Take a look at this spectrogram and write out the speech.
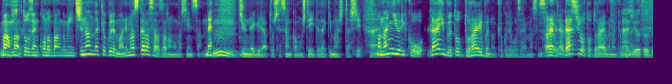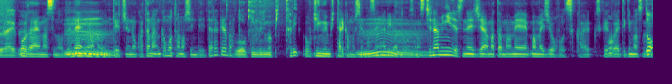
ま。あ、まあ、当然、この番組にちなんだ曲でもありますから、さあ、サランゴマシンさんね、うん。準レギュラーとして参加もしていただきましたし。はい。まあ、何より、こう、ライブとドライブの曲でございます。ライブラジオとドライブの曲ラジオでとドライブざいますのでね、あうん。の運転中の方なんかも楽しんでいただければと。ォーキングにもぴったり。ウォーキングにぴったりかもしれませうん。ん。ありがとうございます。ちなみにですね、じゃあまた豆豆情報を付け加えていきますと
